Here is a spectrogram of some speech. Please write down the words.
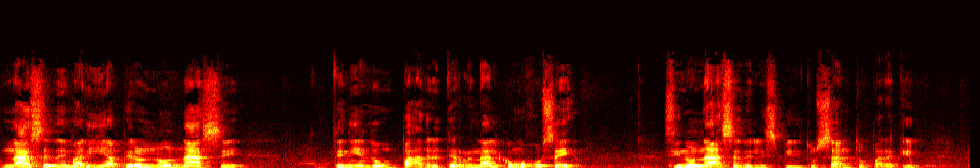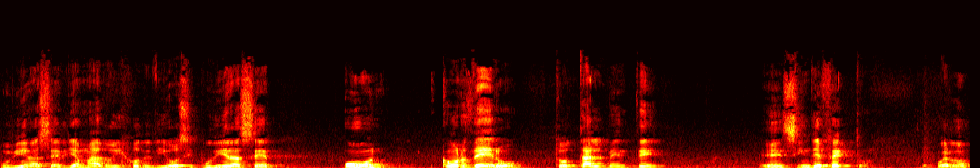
nace de María, pero no nace teniendo un padre terrenal como José, sino nace del Espíritu Santo para que pudiera ser llamado hijo de Dios y pudiera ser un cordero totalmente eh, sin defecto, ¿de acuerdo?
